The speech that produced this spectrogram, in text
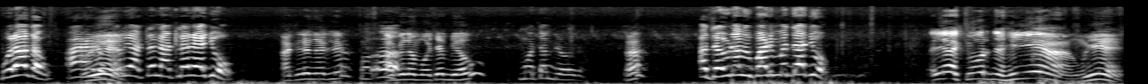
બોલાવ દઉં. આ. તમે આટલે આટલે રહેજો. આટલે ને આટલે. આ પેલા મોચે બેહું મોટામાં બેહો તો. હા આ જવડા ઉપાડીમાં જ જાજો. અલ્યા ચોર નહીં લે હું એ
